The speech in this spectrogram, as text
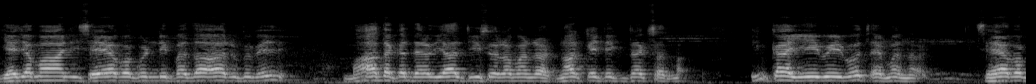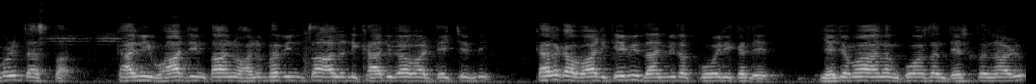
యజమాని సేవకుండి బజారుకు వెళ్ళి మాదక ద్రవ్యాలు తీసుకురమ్మన్నాడు. నార్కెటిక్ డ్రగ్స్ అన్నమాట ఇంకా ఏవేవో తెమ్మన్నాడు. సేవకుడు తెస్తాడు. కానీ వాటిని తాను అనుభవించాలని కాదుగా వాడు తెచ్చింది? కనుక వాడికేమీ దాని మీద కోరిక లేదు. యజమానం కోసం తెస్తున్నాడు.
